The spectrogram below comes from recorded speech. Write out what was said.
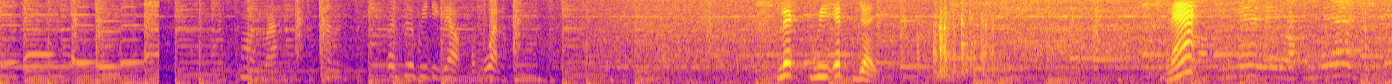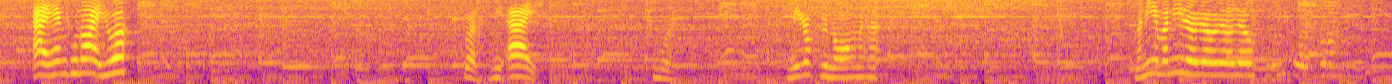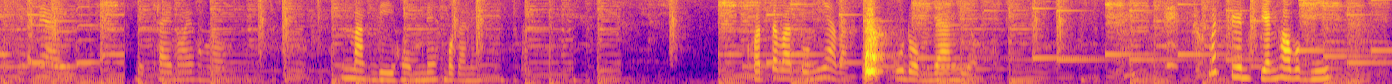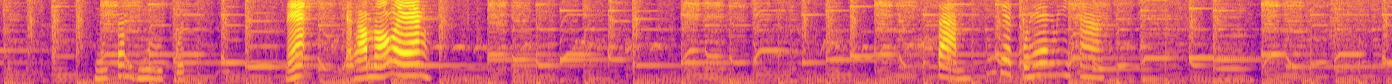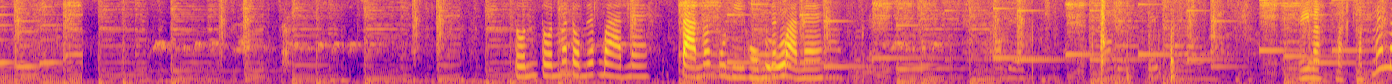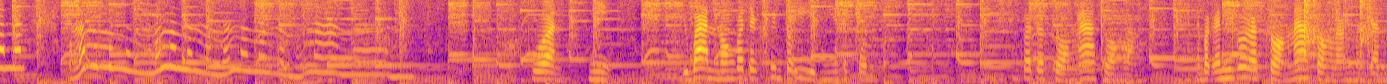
ห่อนปะอะเอิ้นชื่อพี่อีกแล้วผมอ้วนเล็ก vs ใหญ่แนะไอ้ายแห้งผู้น้อยอยู่ส่วนนี่ไอ้หมุนนี่ก็คือน้องนะฮะ มานี่มานี่เร็วเร็วเร็วเร็วเด็กชายเด็กชายน้อยของเรามันมักดีหมเด้บอกอันนี้คอตตะวันตัวเมียปะกูดมยางเดียว มันตื่นเสียงเขาแบบนี้ หูสั้นหูลุกเบิด อย่าทำน้องแรง ตานนี่แกกูแห้งนี่ฮะต้นต้นมาดมยักบาทแน่ตานว่ากูดีโฮมยักบาทแน่นี่มามามามามามาคว รนี่ อยู่บ้านน้องก็จะขึ้นเก้าอี้นี้ทุกคนมันก็จะสองหน้าสองหลังแต่บักอันนี้ก็จะสองหน้าสองหลังเหมือนกัน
